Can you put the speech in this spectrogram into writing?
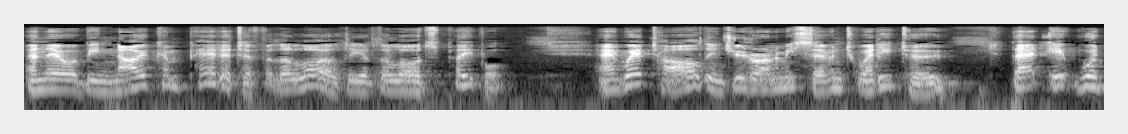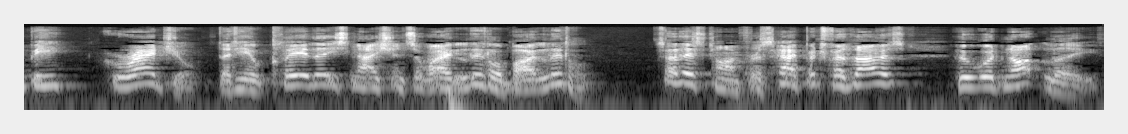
and there would be no competitor for the loyalty of the Lord's people. And we're told in Deuteronomy 7:22 that it would be gradual, that he'll clear these nations away little by little. So there's time for escape. But for those who would not leave,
